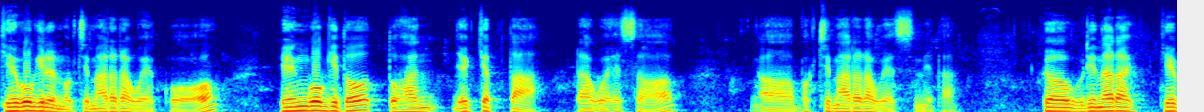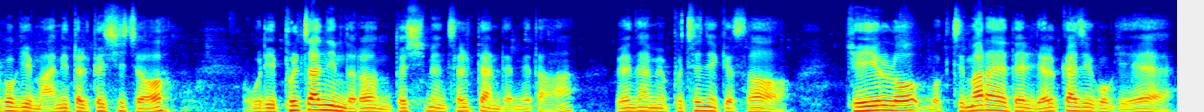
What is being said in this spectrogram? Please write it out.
개고기를 먹지 말아라고 했고 뱀고기도 또한 역겹다라고 해서 어, 먹지 말아라고 했습니다. 그 우리나라 개고기 많이들 드시죠? 우리 불자님들은 드시면 절대 안 됩니다. 왜냐하면 부처님께서 개일로 먹지 말아야 될 열 가지 고기에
